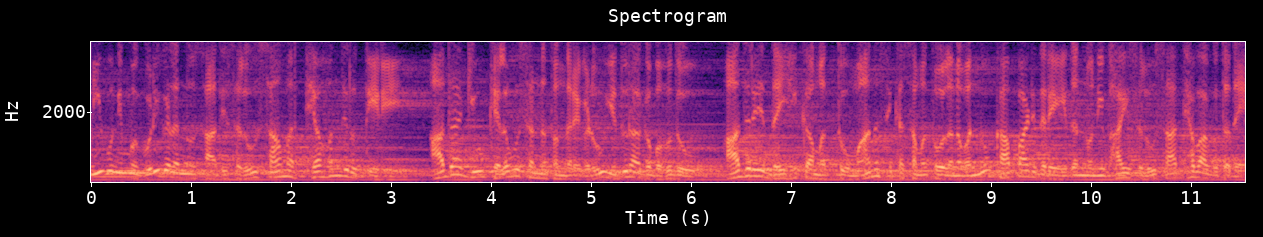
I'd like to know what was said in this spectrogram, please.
ನೀವು ನಿಮ್ಮ ಗುರಿಗಳನ್ನು ಸಾಧಿಸಲು ಸಾಮರ್ಥ್ಯ ಹೊಂದಿರುತ್ತೀರಿ. ಆದಾಗ್ಯೂ ಕೆಲವು ಸಣ್ಣ ತೊಂದರೆಗಳು ಎದುರಾಗಬಹುದು. ಆದರೆ ದೈಹಿಕ ಮತ್ತು ಮಾನಸಿಕ ಸಮತೋಲನವನ್ನು ಕಾಪಾಡಿದರೆ ಇದನ್ನು ನಿಭಾಯಿಸಲು ಸಾಧ್ಯವಾಗುತ್ತದೆ.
